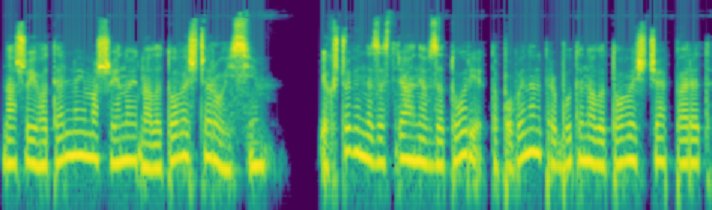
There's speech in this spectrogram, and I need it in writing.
нашою готельною машиною на литовище Ройсі. Якщо він не застрягне в заторі, то повинен прибути на литовище перед,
